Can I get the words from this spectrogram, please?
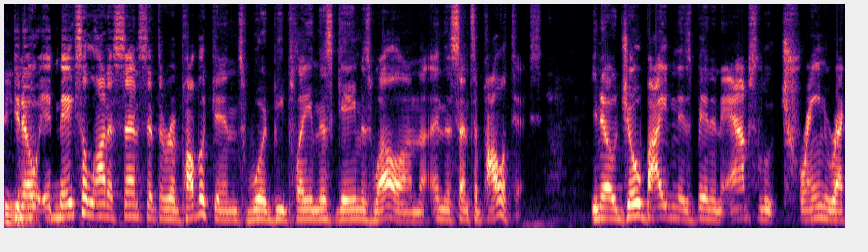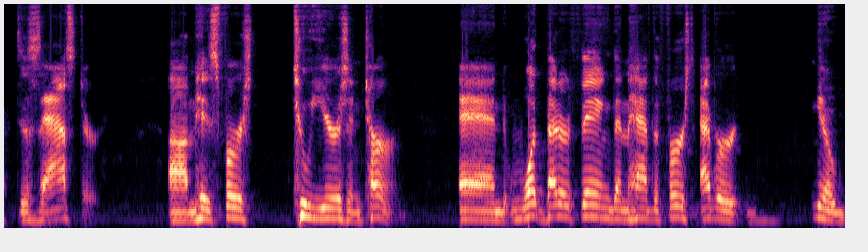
you know, it makes a lot of sense that the Republicans would be playing this game as well on the, in the sense of politics. You know, Joe Biden has been an absolute train wreck disaster um, his first two years in term. And what better thing than have the first ever, you know,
